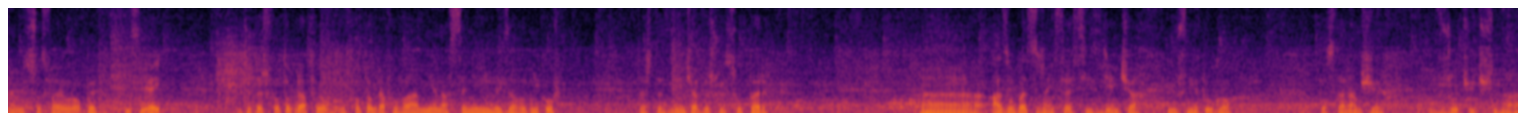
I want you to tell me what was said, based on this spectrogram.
na Mistrzostwa Europy PCA, gdzie też fotografowała mnie na scenie innych zawodników. Też te zdjęcia wyszły super. E, A z obecnej sesji zdjęcia już niedługo postaram się wrzucić na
